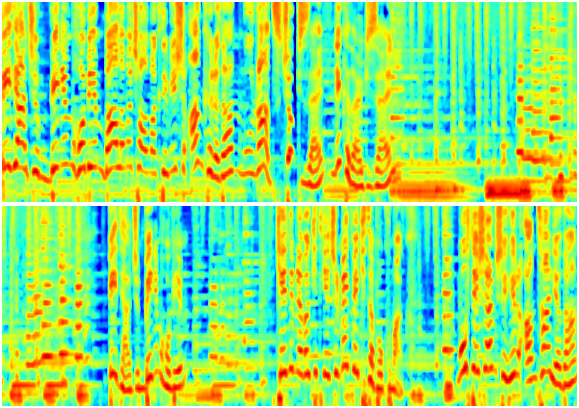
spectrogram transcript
Bediacığım benim hobim bağlama çalmak demiş Ankara'dan Murat. Çok güzel. Ne kadar güzel. Bediacığım benim hobim kendimle vakit geçirmek ve kitap okumak. Muhteşem şehir Antalya'dan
